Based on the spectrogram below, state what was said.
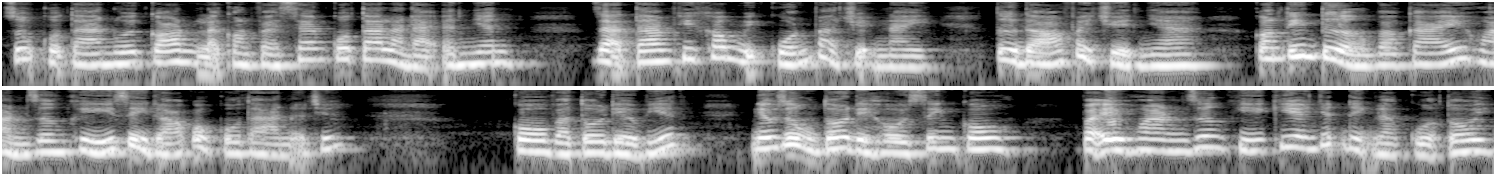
giúp cô ta nuôi con lại còn phải xem cô ta là đại ân nhân. Dạ Tam khi không bị cuốn vào chuyện này, từ đó phải chuyển nhà, còn tin tưởng vào cái hoàn dương khí gì đó của cô ta nữa chứ. Cô và tôi đều biết, nếu dùng tôi để hồi sinh cô, vậy hoàn dương khí kia nhất định là của tôi,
